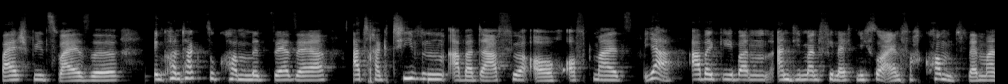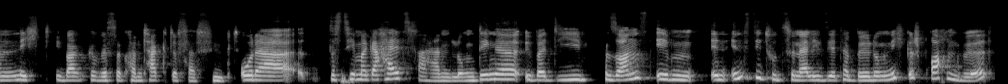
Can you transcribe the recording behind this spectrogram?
Beispielsweise in Kontakt zu kommen mit sehr, sehr attraktiven, aber dafür auch oftmals, ja, Arbeitgebern, an die man vielleicht nicht so einfach kommt, wenn man nicht über gewisse Kontakte verfügt. Oder das Thema Gehaltsverhandlungen, Dinge, über die sonst eben in institutionalisierter Bildung nicht gesprochen wird,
